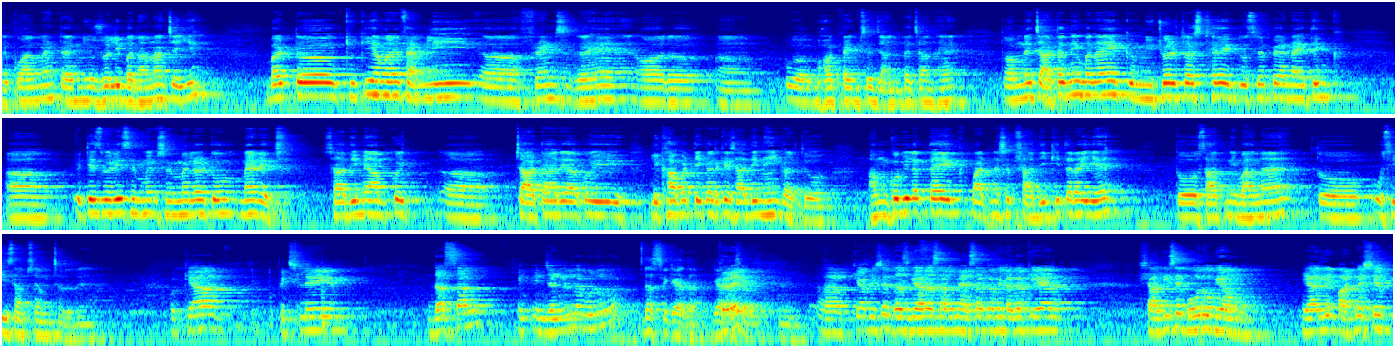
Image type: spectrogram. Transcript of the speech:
requirement and usually बनाना चाहिए। बट uh, क्योंकि हमारे फैमिली फ्रेंड्स uh, रहे हैं और uh, बहुत टाइम से जान पहचान है तो हमने चार्टर नहीं बनाया एक म्यूचुअल ट्रस्ट है एक दूसरे पे। And I think it is very similar to marriage शादी में आप कोई चार्टर या कोई लिखा पट्टी करके शादी नहीं करते हो। हमको भी लगता है एक पार्टनरशिप शादी की तरह ही है। तो साथ निभाना है तो उसी हिसाब से हम चल रहे हैं। तो क्या पिछले दस साल इन जनरल मैं बोलूँगा? दस से क्या था ग्यारह साल? हम्म। uh, क्या पिछले दस ग्यारह साल में ऐसा कभी लगा कि यार शादी से बोर हो गया हूँ? यार ये पार्टनरशिप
